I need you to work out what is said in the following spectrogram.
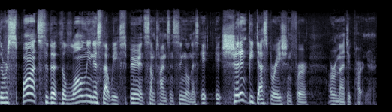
the response to the, the loneliness that we experience sometimes in singleness, it, it shouldn't be desperation for a romantic partner.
